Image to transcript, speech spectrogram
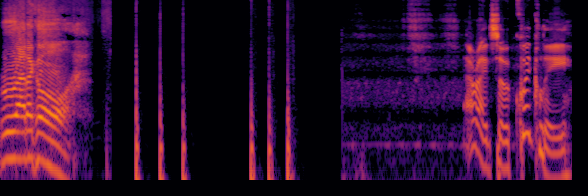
Radical. All right, so quickly,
